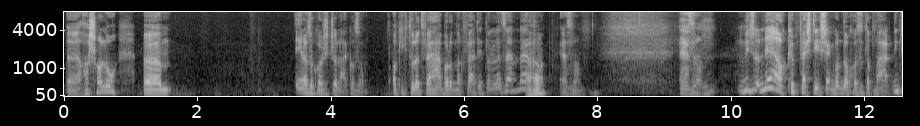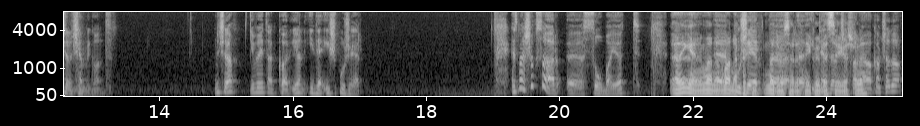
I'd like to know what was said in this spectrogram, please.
ö, hasonló. Ö, én azokon is csodálkozom, akik tudod felháborodnak feltétlenül ezen, de Aha. ez van. Ez van. Nincs, ne a köpfestésen gondolkozzatok már, nincs ott semmi gond. Nincs olyan? Jövő héten akkor jön ide is Puzsér. Ez már sokszor ö, szóba jött. Ö, igen, van, Ö, vannak, Puzsér, akik nagyon szeretnék, ö, hogy beszélgess vele. kapcsolatban.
